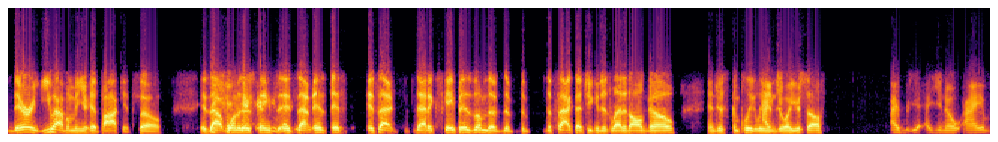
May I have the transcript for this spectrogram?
they're. You have them in your hip pocket. So, is that one of those things? It's that. Is it's it's that that escapism, the the the the fact that you can just let it all go and just completely I- enjoy yourself. I, you know, I've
